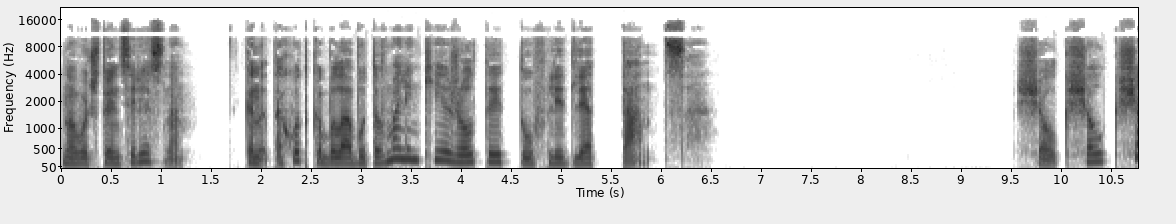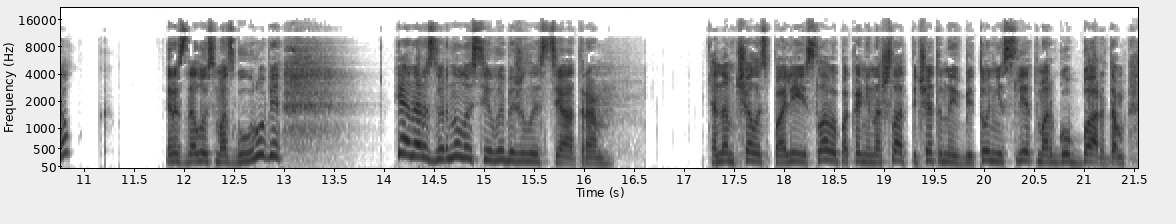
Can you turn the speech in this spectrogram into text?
Но вот что интересно, канатоходка была обута в маленькие желтые туфли для танца. Щелк, щелк, щелк. Раздалось мозгу у Руби, и она развернулась и выбежала из театра. Она мчалась по аллее славы, пока не нашла отпечатанный в бетоне след Марго Бардом —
